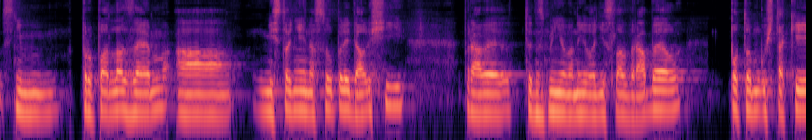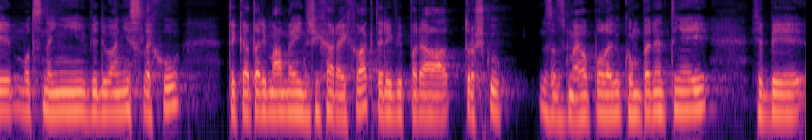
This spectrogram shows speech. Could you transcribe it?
s ním propadla zem a místo něj nastoupili další, právě ten zmiňovaný Ladislav Vrabel, potom už taky moc není vidu ani slechu. Teďka tady máme Jindřicha Reichla, který vypadá trošku z mého pohledu kompetentněji, že by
